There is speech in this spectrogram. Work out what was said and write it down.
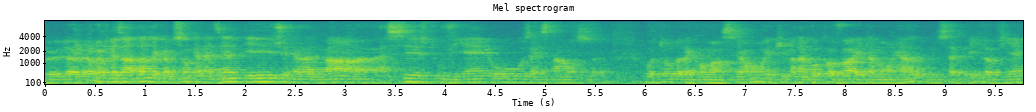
Le, représentant de la Commission canadienne est généralement euh, assiste ou vient aux instances euh, autour de la Convention. Et puis Mme Bokova est à Montréal, vous le savez, là, vient,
